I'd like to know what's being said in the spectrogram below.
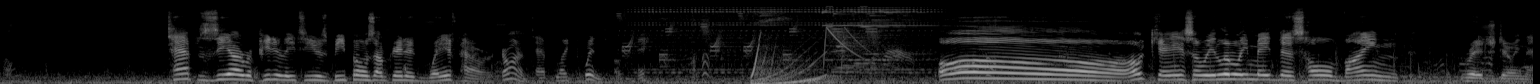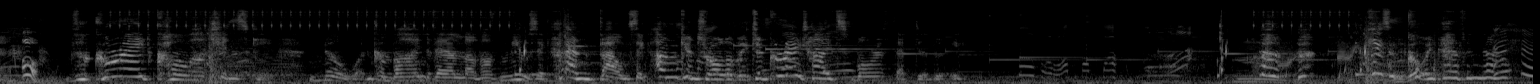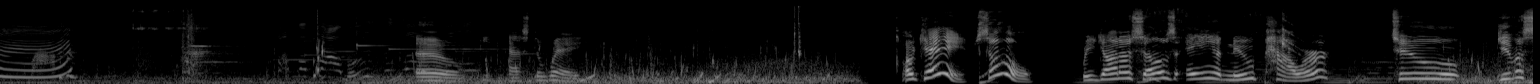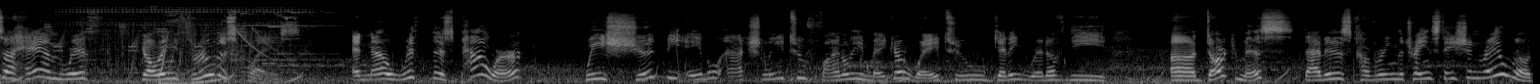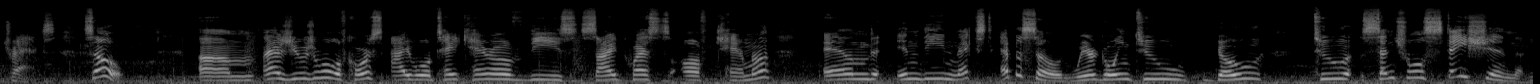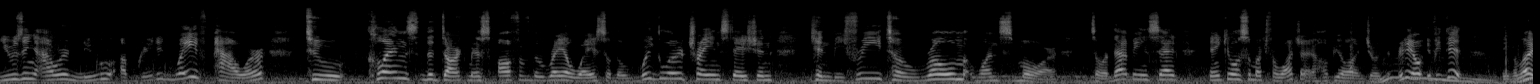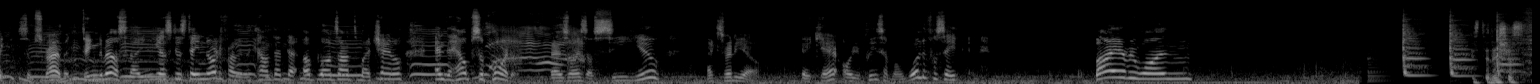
Tap ZR repeatedly to use Beep-O's upgraded wave power. Go on, tap like wind. Okay. Oh, okay. So we literally made this whole vine ridge doing that. Oh, the great Kowalczynski. No one combined their love of music and bouncing uncontrollably to great heights more effectively. Hmm. He's in going to heaven now. Mm-hmm. Oh, he passed away. Okay, so we got ourselves a new power to give us a hand with going through this place. And now with this power, we should be able actually to finally make our way to getting rid of the uh, dark mist that is covering the train station railroad tracks. So, um, as usual, of course, I will take care of these side quests off camera. And in the next episode, we're going to go to Central Station using our new upgraded wave power to cleanse the darkness off of the railway so the Wiggler train station can be free to roam once more. So with that being said, thank you all so much for watching. I hope you all enjoyed the video. If you did, leave a like, subscribe, and ding the bell so that you guys can stay notified of the content that uploads onto my channel and to help support it. But as always, I'll see you next video. Take care. All you please have a wonderful, safe, and bye everyone. It's delicious.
